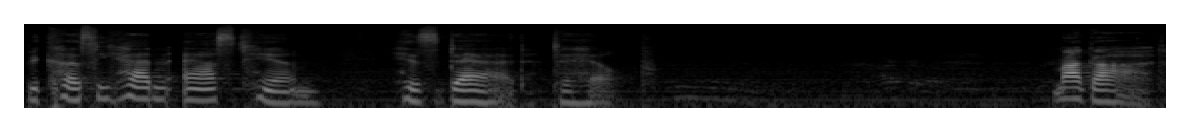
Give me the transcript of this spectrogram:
because he hadn't asked him his dad to help. My God.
